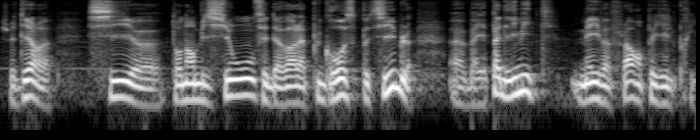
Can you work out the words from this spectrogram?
Je veux dire, si euh, ton ambition, c'est d'avoir la plus grosse possible, euh, bah, il n'y a pas de limite, mais il va falloir en payer le prix.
